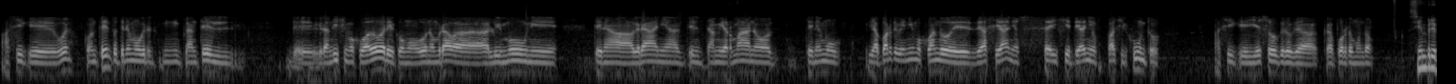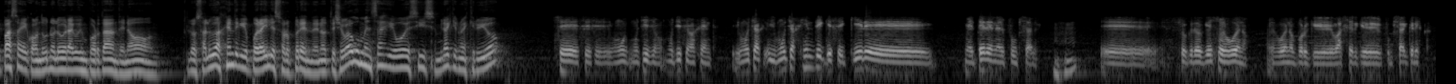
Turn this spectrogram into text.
Así que bueno, contento, tenemos un plantel de grandísimos jugadores, como vos nombraba Luis Mugni, tenés a Graña, a mi hermano, tenemos, y aparte venimos jugando desde hace años, 6, 7 años fácil juntos, así que y eso creo que, aporta un montón. Siempre pasa que cuando uno logra algo importante, ¿no? Lo saluda gente que por ahí le sorprende, ¿no? ¿Te llegó algún mensaje que vos decís, mirá quién me escribió? Sí, sí, sí, muchísimo, muchísima gente. Y mucha, y mucha gente que se quiere meter en el futsal. eh, yo creo que eso es bueno, es bueno porque va a hacer que el futsal crezca.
